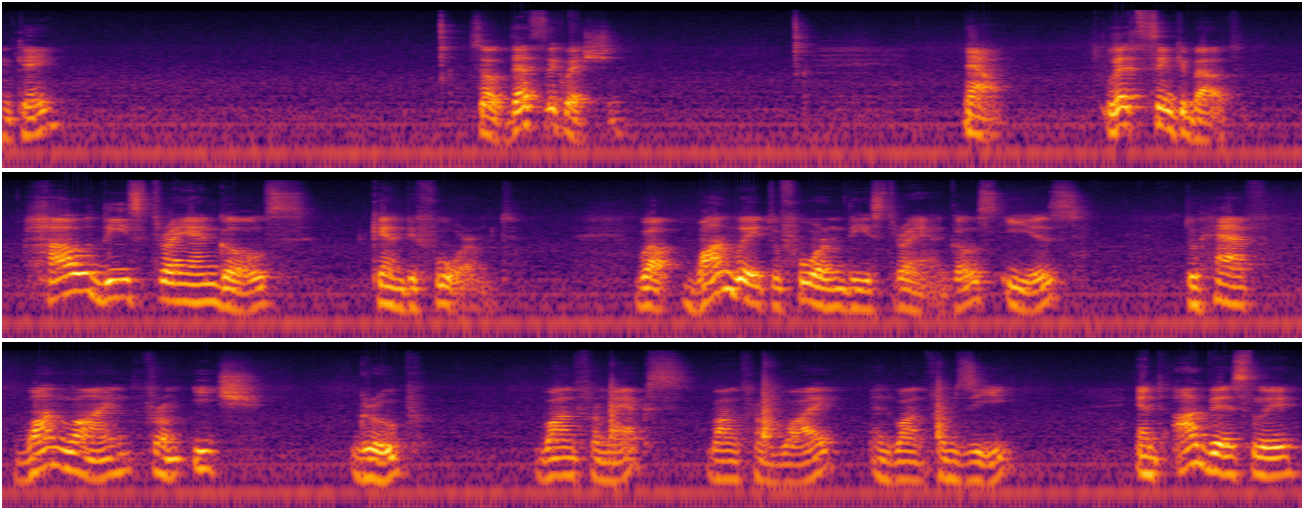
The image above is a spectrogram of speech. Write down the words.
Okay? So that's the question. Now, let's think about how these triangles can be formed. Well, one way to form these triangles is to have one line from each group, one from X, one from Y, and one from Z. And obviously,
